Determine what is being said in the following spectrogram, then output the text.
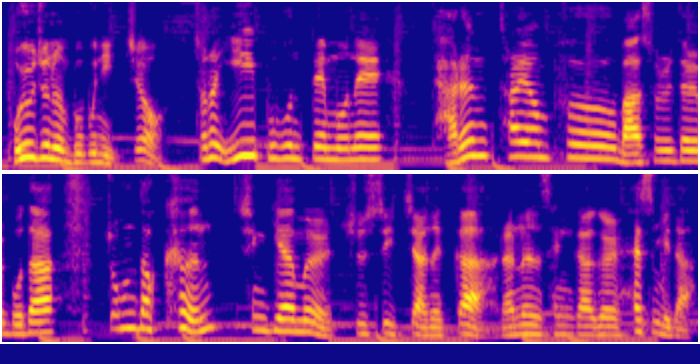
보여주는 부분이 있죠. 저는 이 부분 때문에 다른 트라이엄프 마술들보다 좀 더 큰 신기함을 줄 수 있지 않을까라는 생각을 했습니다.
